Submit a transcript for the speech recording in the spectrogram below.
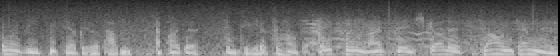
immer Sie bisher gehört haben. Ab heute sind Sie wieder zu Hause. Dresden, Leipzig, Görlitz, Plauen, Chemnitz.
